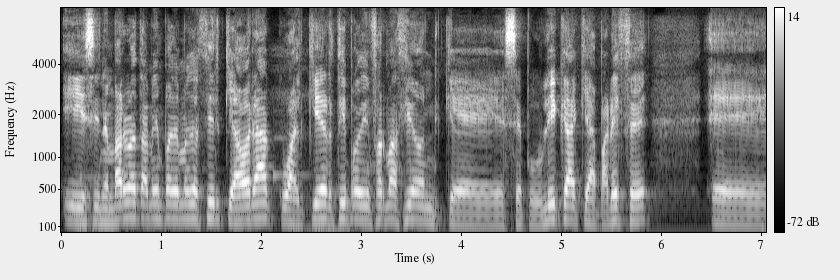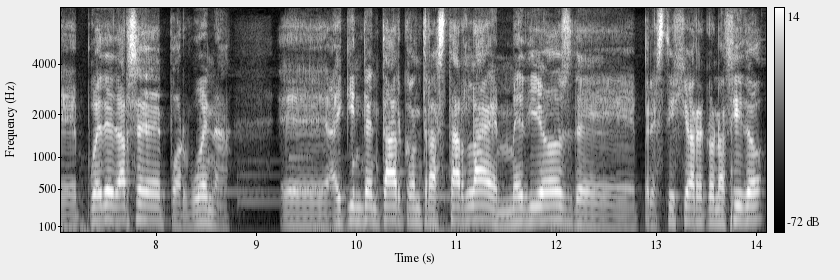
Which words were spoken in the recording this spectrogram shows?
y sin embargo, también podemos decir que ahora cualquier tipo de información que se publica, que aparece, eh, puede darse por buena. Hay que intentar contrastarla en medios de prestigio reconocido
